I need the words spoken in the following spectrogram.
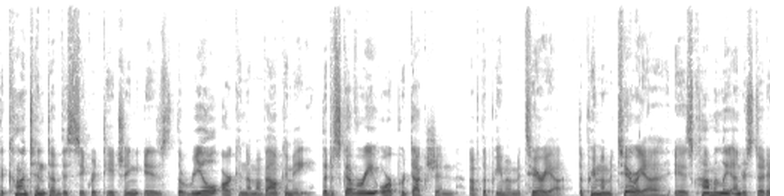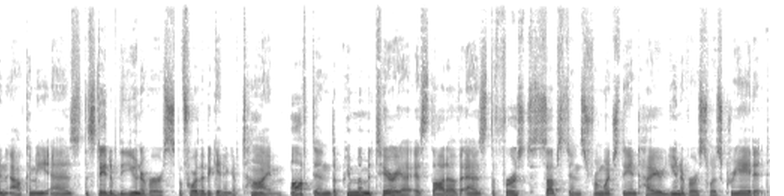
The content of this secret teaching is the real arcanum of alchemy, the discovery or production of the prima materia. The prima materia is commonly understood in alchemy as the state of the universe before the beginning of time. Often, the prima materia is thought of as the first substance from which the entire universe was created.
